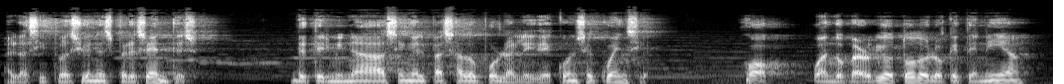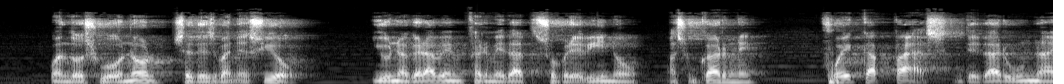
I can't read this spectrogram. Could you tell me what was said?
a las situaciones presentes, determinadas en el pasado por la ley de consecuencia. Job, cuando perdió todo lo que tenía, cuando su honor se desvaneció y una grave enfermedad sobrevino a su carne, fue capaz de dar una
